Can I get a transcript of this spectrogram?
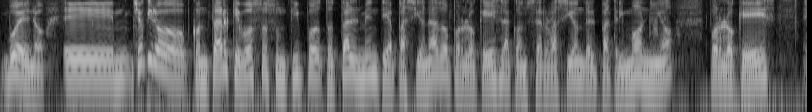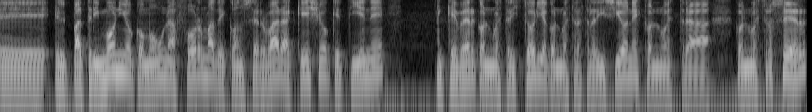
Bueno, eh, yo quiero contar que vos sos un tipo totalmente apasionado por lo que es la conservación del patrimonio, por lo que es eh, el patrimonio como una forma de conservar aquello que tiene que ver con nuestra historia, con nuestras tradiciones, con nuestra, con nuestro ser.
